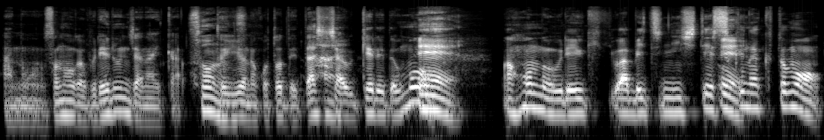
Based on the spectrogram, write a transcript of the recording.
あのその方が売れるんじゃないかというようなことで出しちゃうけれども、ええ。まあ、本の売れ行きは別にして少なくとも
